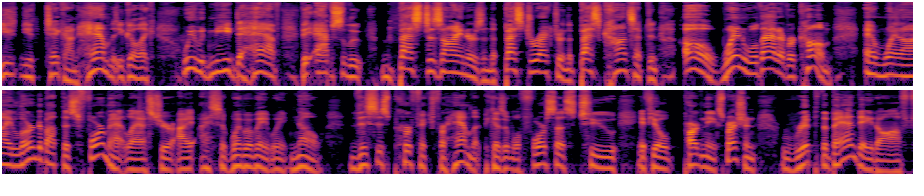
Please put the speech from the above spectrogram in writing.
you, you take on Hamlet, you go like, we would need to have the absolute best designers and the best director and the best concept. And oh, when will that ever come? And when I learned about this format last year, I, I said, wait, wait, wait, wait, no, this is perfect for Hamlet because it will force us to, if you'll pardon the expression, rip the band aid off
